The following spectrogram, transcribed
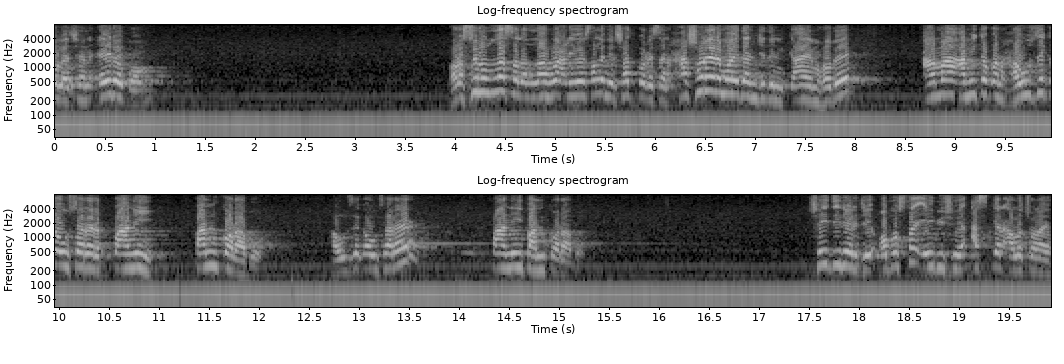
বলেছেন এইরকম রসুল্লাহ সাল্লাহ আলী আসাল্লাম ইরশাদ করেছেন হাসরের ময়দান যেদিন কায়েম হবে, আমা আমি তখন হাউজে কাউসারের পানি পান করাবো। হাউজে কাউসারের পানি পান করাবো। সেই দিনের যে অবস্থা এই বিষয়ে আজকের আলোচনায়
